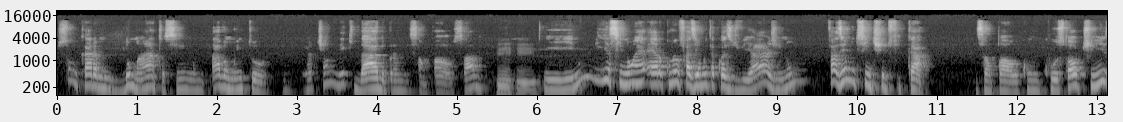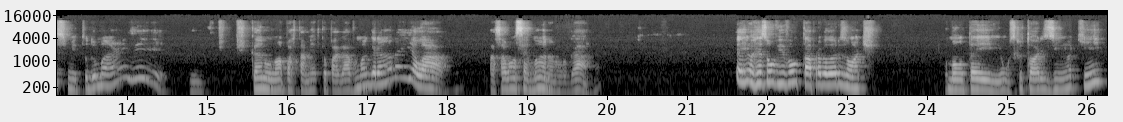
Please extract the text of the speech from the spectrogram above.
sou um cara do mato, assim, não estava muito, já tinha meio que dado para mim em São Paulo, sabe? Uhum. E, e assim, não é, era como eu fazia muita coisa de viagem, não fazia muito sentido ficar em São Paulo com um custo altíssimo e tudo mais, e, e ficando num apartamento que eu pagava uma grana, ia lá, passava uma semana no lugar. Né? E aí eu resolvi voltar para Belo Horizonte. Montei um escritóriozinho aqui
